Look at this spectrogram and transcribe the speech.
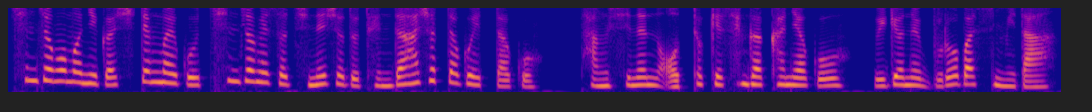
친정어머니가 시댁 말고 친정에서 지내셔도 된다 하셨다고 했다고 당신은 어떻게 생각하냐고 의견을 물어봤습니다.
